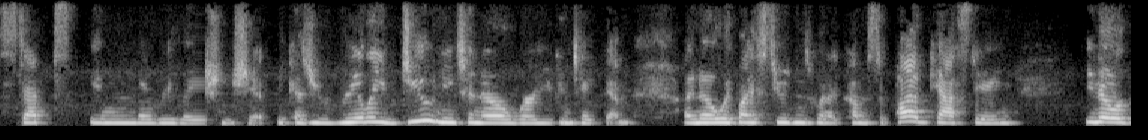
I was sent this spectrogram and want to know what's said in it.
steps in the relationship because you really do need to know where you can take them. I know with my students when it comes to podcasting, you know,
